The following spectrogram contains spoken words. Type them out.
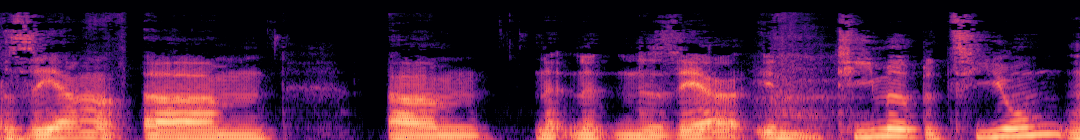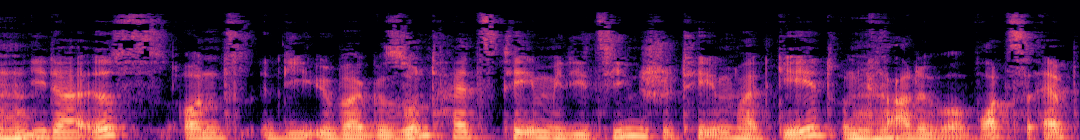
sehr, ähm, ähm, eine, eine, eine sehr intime Beziehung, Mhm. die da ist und die über Gesundheitsthemen, medizinische Themen halt geht und Mhm. gerade über WhatsApp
